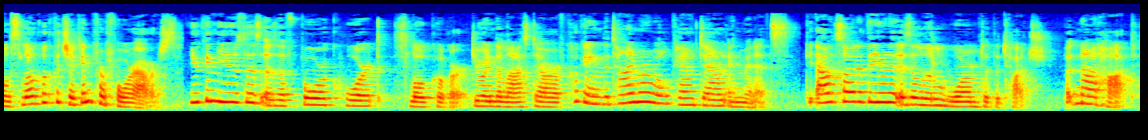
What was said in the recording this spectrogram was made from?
We'll slow cook the chicken for four hours. You can use this as a four quart slow cooker. During the last hour of cooking, the timer will count down in minutes. The outside of the unit is a little warm to the touch, but not hot.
